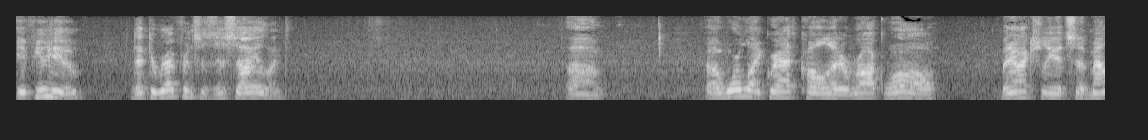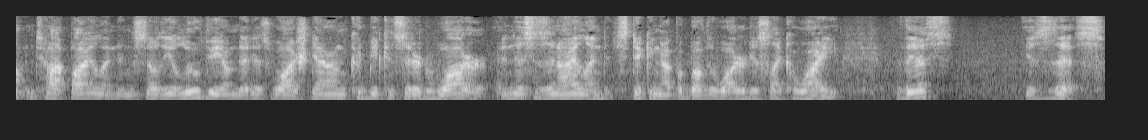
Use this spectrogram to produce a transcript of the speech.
if you do, that the reference is this island. Um, Warlike Wrath called it a rock wall, but actually it's a mountaintop island, and so the alluvium that is washed down could be considered water, and this is an island sticking up above the water just like Hawaii. This is this.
